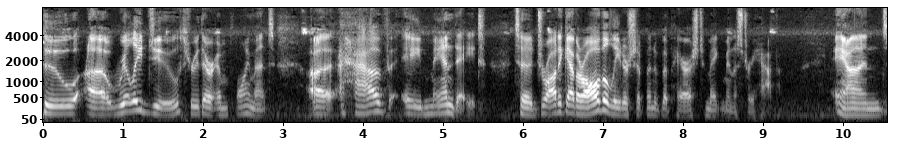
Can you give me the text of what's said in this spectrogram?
who uh, really do through their employment uh, have a mandate to draw together all the leadership of the parish to make ministry happen. And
